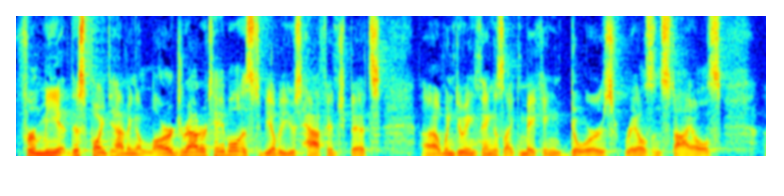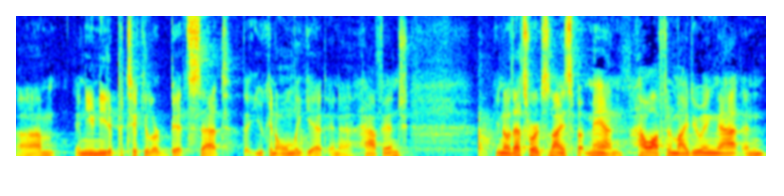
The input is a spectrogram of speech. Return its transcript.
for me at this point to having a large router table is to be able to use half inch bits uh, when doing things like making doors, rails, and stiles, Um, and you need a particular bit set that you can only get in a half inch. You know, that's where it's nice. But man, how often am I doing that? And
